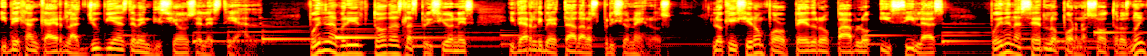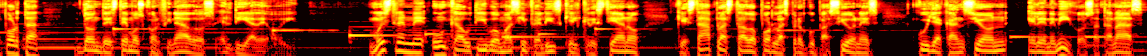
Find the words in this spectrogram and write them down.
y dejan caer las lluvias de bendición celestial. Pueden abrir todas las prisiones y dar libertad a los prisioneros. Lo que hicieron por Pedro, Pablo y Silas, pueden hacerlo por nosotros, no importa dónde estemos confinados el día de hoy. Muéstrenme un cautivo más infeliz que el cristiano que está aplastado por las preocupaciones, cuya canción el enemigo, Satanás,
